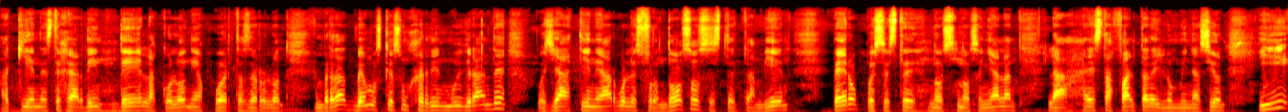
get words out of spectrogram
aquí en este jardín de la colonia Puertas de Rolón. En verdad vemos que es un jardín muy grande, pues ya tiene árboles frondosos este, también, pero pues este, nos, nos señalan la, esta falta de iluminación y,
